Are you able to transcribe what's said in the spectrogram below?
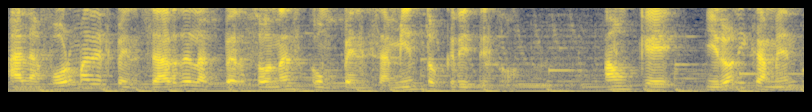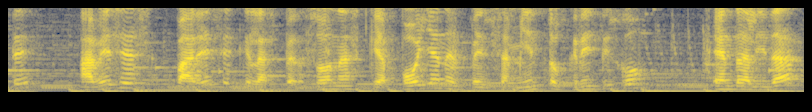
a la forma de pensar de las personas con pensamiento crítico. Aunque, irónicamente, a veces parece que las personas que apoyan el pensamiento crítico en realidad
